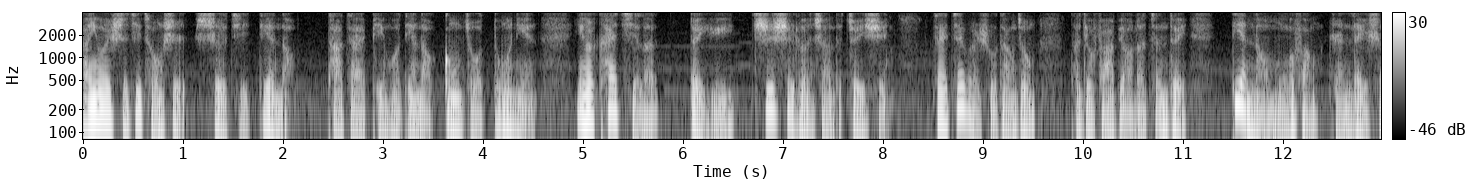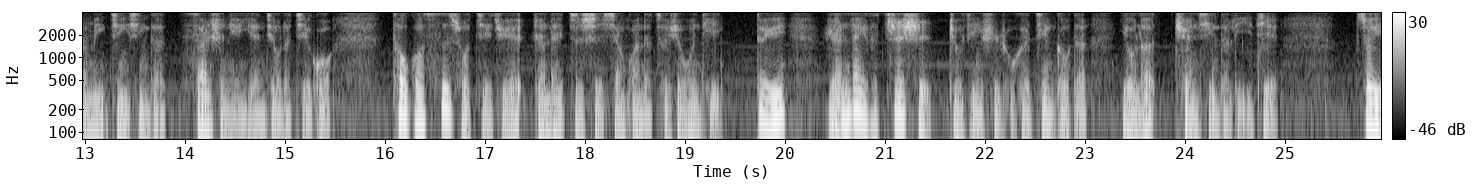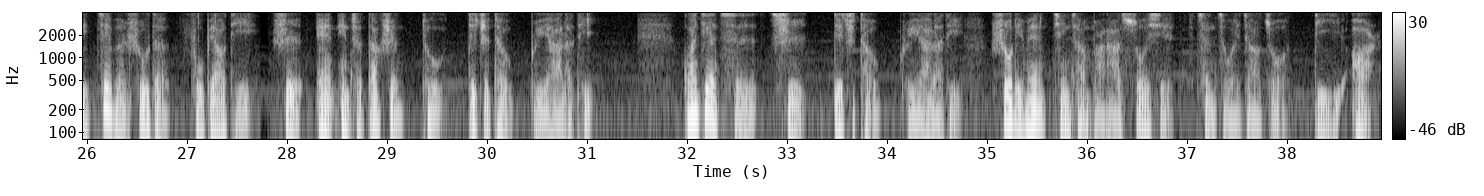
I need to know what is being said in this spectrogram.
他因为实际从事设计电脑，他在苹果电脑工作多年，因而开启了对于知识论上的追寻。在这本书当中，他就发表了针对电脑模仿人类生命进行的三十年研究的结果，透过思索解决人类知识相关的哲学问题，对于人类的知识究竟是如何建构的，有了全新的理解。所以这本书的副标题是《An Introduction to》Digital reality，关键词是 digital reality。书里面经常把它缩写称之为叫做 DR。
